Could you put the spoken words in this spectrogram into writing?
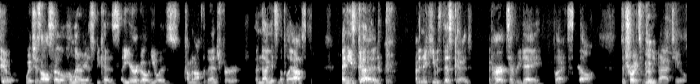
too, which is also hilarious because a year ago he was coming off the bench for the Nuggets in the playoffs, and he's good. I didn't think he was this good. It hurts every day, but still, Detroit's really bad too.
